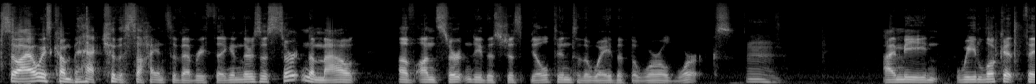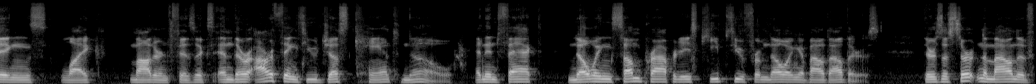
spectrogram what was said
so I always come back to the science of everything, and there's a certain amount of uncertainty that's just built into the way that the world works. Mm. I mean, we look at things like modern physics, and there are things you just can't know. And in fact, knowing some properties keeps you from knowing about others. There's a certain amount of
